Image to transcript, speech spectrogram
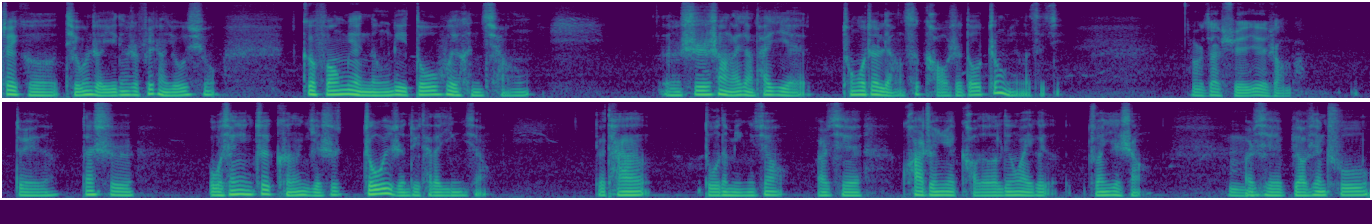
这个提问者一定是非常优秀，各方面能力都会很强。嗯、事实上来讲，他也通过这两次考试都证明了自己。就是在学业上吧，对的，但是我相信这可能也是周围人对他的印象，就他读的名校，而且跨专业考到了另外一个专业上，嗯而且表现出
